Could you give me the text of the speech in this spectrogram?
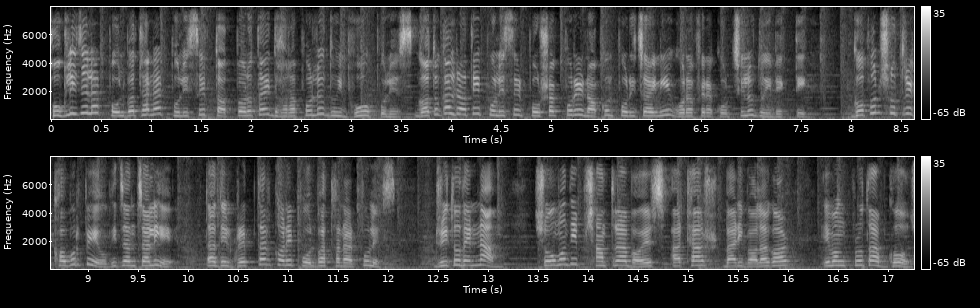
হুগলি জেলার পোলবা থানার পুলিশের তৎপরতায় ধরা পড়ল দুই ভুয়ো পুলিশ। গতকাল রাতে পুলিশের পোশাক পরে নকল পরিচয় নিয়ে ঘোরাফেরা করছিল দুই ব্যক্তি। গোপন সূত্রে খবর পেয়ে অভিযান চালিয়ে তাদের গ্রেপ্তার করে পোলবা থানার পুলিশ। ধৃতদের নাম সৌমদীপ সাঁতরা, বয়স আঠাশ, বাড়ি বলাগড়, এবং প্রতাপ ঘোষ,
